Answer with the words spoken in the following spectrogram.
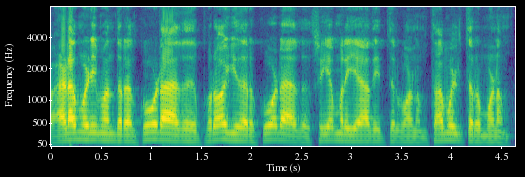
பழமொழி மந்திரம் கூடாது புரோகிதர் கூடாது சுயமரியாதை திருமணம் தமிழ் திருமணம்.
